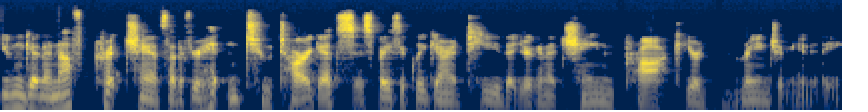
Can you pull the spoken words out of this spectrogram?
you can get enough crit chance that if you're hitting two targets, it's basically guaranteed that you're going to chain proc your range immunity.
